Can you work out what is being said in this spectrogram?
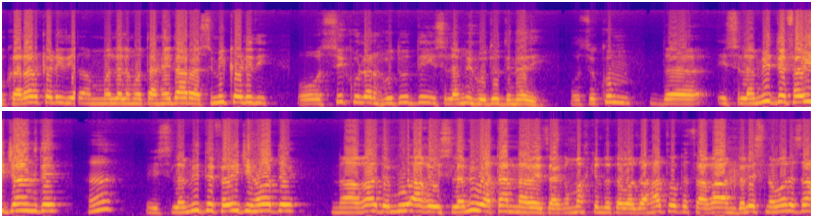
مقرر کړی دی ملل متحده رسمي کړی دی او سیکولر حدود دی اسلامي حدود نه دی او چې کوم د اسلامي دفاعي جنگ دی ها اسلامي دفاعي جهاد دی نو هغه د مو هغه اسلامي وطن نه دی څنګه مخکې هم درته وضاحت وکړ چې هغه اندلس نه ونیسه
